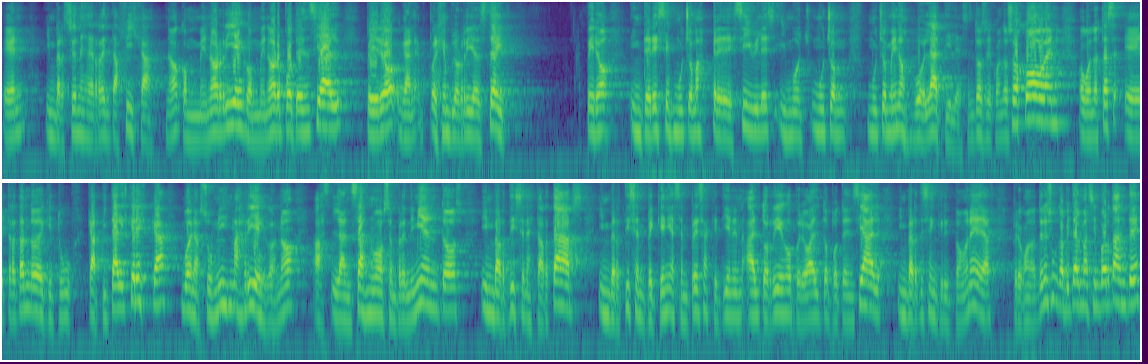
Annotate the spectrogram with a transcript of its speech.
en inversiones de renta fija, ¿no? con menor riesgo, menor potencial, pero, por ejemplo, real estate pero intereses mucho más predecibles y mucho, mucho, menos volátiles. Entonces, cuando sos joven o cuando estás eh, tratando de que tu capital crezca, bueno, asumís más riesgos, ¿no? Lanzás nuevos emprendimientos, invertís en startups, invertís en pequeñas empresas que tienen alto riesgo pero alto potencial, invertís en criptomonedas, pero cuando tenés un capital más importante,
